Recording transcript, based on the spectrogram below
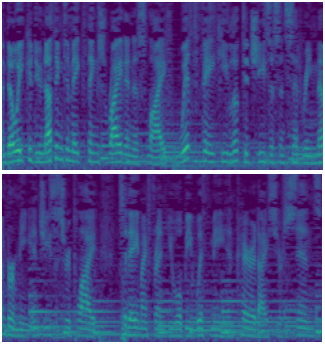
And though he could do nothing to make things right in his life, with faith he looked at Jesus and said, Remember me. And Jesus replied, Today, my friend, you will be with me in paradise. Your sins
